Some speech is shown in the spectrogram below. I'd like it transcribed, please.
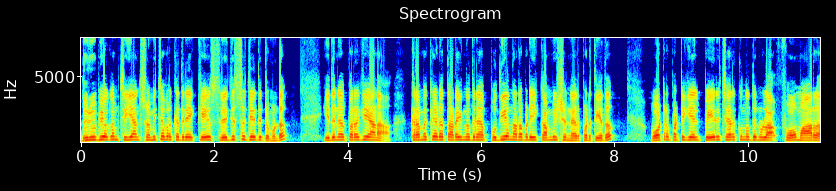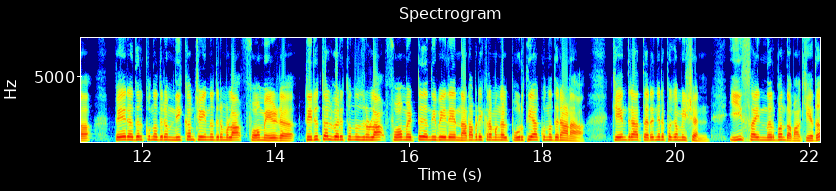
ദുരുപയോഗം ചെയ്യാൻ ശ്രമിച്ചവർക്കെതിരെ കേസ് രജിസ്റ്റർ ചെയ്തിട്ടുമുണ്ട്. ഇതിന് പിറകെയാണ് ക്രമക്കേട് തടയുന്നതിന് പുതിയ നടപടി കമ്മീഷൻ ഏർപ്പെടുത്തിയത്. വോട്ടർ പട്ടികയിൽ പേര് ചേർക്കുന്നതിനുള്ള ഫോം ആറ് പേരെതിർക്കുന്നതിനും നീക്കം ചെയ്യുന്നതിനുമുള്ള ഫോം ഏഴ് തിരുത്തൽ വരുത്തുന്നതിനുള്ള ഫോം എട്ട് എന്നിവയിലെ നടപടിക്രമങ്ങൾ പൂർത്തിയാക്കുന്നതിനാണ് കേന്ദ്ര തെരഞ്ഞെടുപ്പ് കമ്മീഷൻ ഇ സൈൻ നിർബന്ധമാക്കിയത്.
